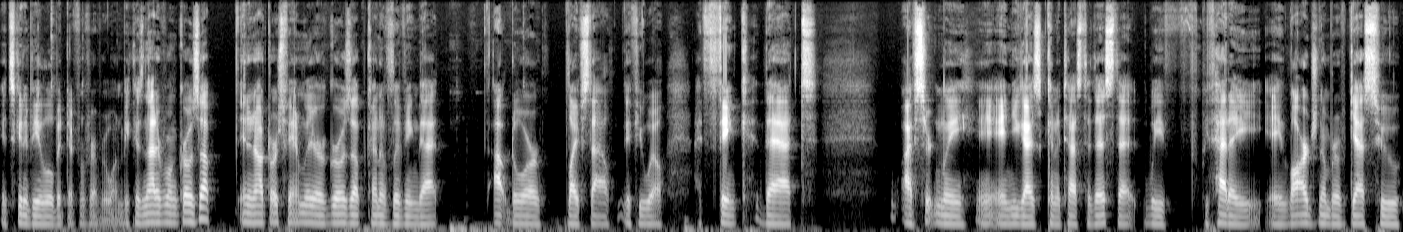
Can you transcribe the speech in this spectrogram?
it's going to be a little bit different for everyone because not everyone grows up in an outdoors family or grows up kind of living that outdoor lifestyle, if you will. I think that I've certainly, and you guys can attest to this, that we've we've had a, a large number of guests who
